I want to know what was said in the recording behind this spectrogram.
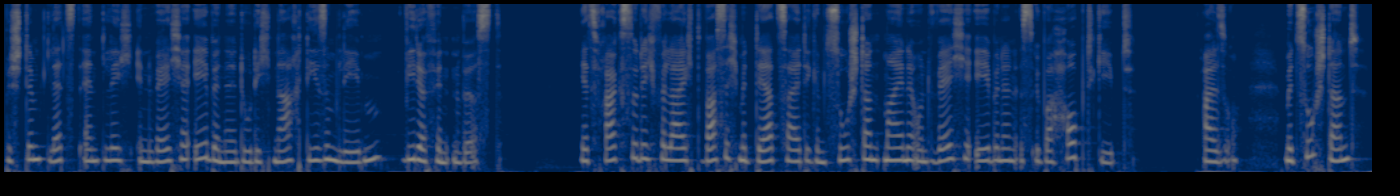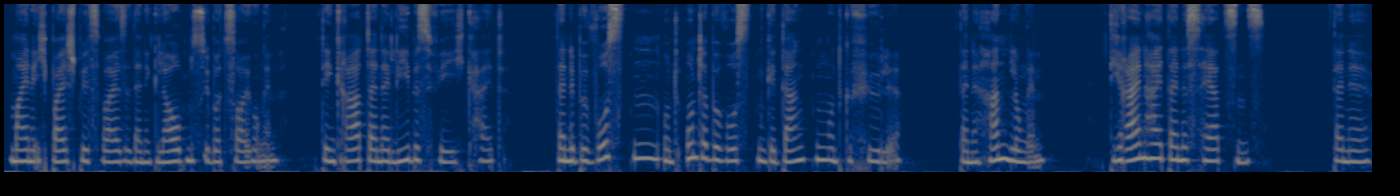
bestimmt letztendlich, in welcher Ebene du dich nach diesem Leben wiederfinden wirst. Jetzt fragst du dich vielleicht, was ich mit derzeitigem Zustand meine und welche Ebenen es überhaupt gibt. Also, mit Zustand meine ich beispielsweise deine Glaubensüberzeugungen, den Grad deiner Liebesfähigkeit, deine bewussten und unterbewussten Gedanken und Gefühle, deine Handlungen, die Reinheit deines Herzens, deine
